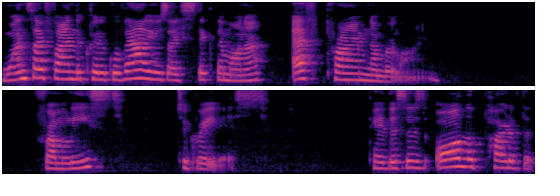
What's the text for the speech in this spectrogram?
Once I find the critical values, I stick them on a f prime number line from least to greatest. Okay, this is all the part of the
